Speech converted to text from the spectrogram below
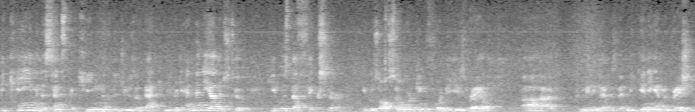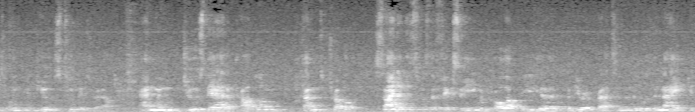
became, in a sense, the king of the Jews of that community, and many others too. He was the fixer. He was also working for the Israel uh, committee that was then beginning emigrations of Indian Jews to Israel. And when Jews there had a problem, got into trouble, Srinovitz was the fixer. He would call up the, uh, the bureaucrats in the middle of the night, get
